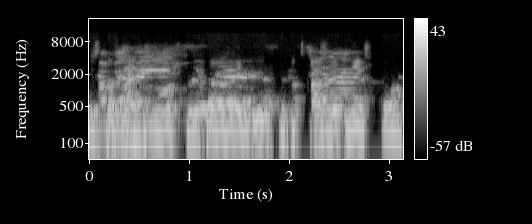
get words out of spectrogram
бессознательно, что это интуиция подсказывает мне, что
